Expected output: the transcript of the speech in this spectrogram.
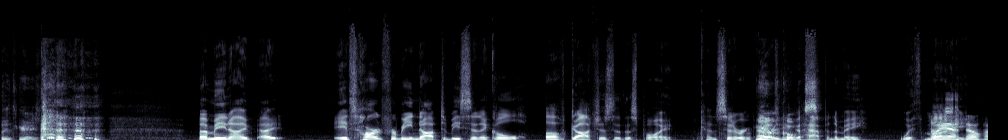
situation. I mean, I. I. It's hard for me not to be cynical of gachas at this point, considering Yeah, everything that happened to me with my Oh, yeah, no, addiction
